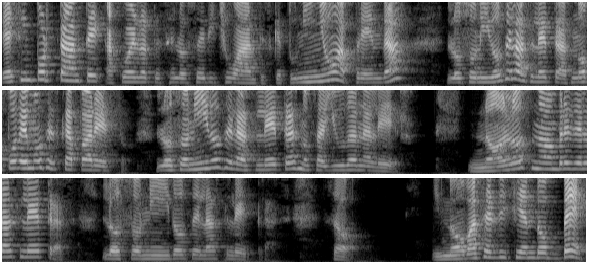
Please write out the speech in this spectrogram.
Es importante, acuérdate, se los he dicho antes, que tu niño aprenda los sonidos de las letras. No podemos escapar eso. Los sonidos de las letras nos ayudan a leer. No los nombres de las letras, los sonidos de las letras. So, y no va a ser diciendo B,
